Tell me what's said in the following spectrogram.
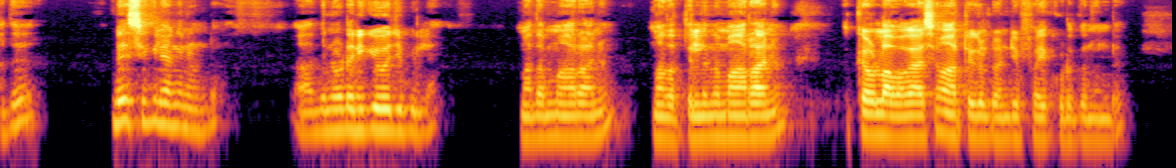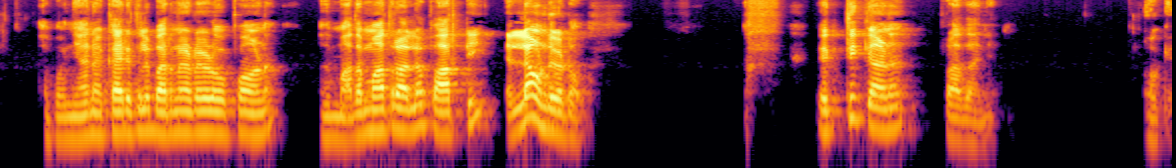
അത് ബേസിക്കലി അങ്ങനെയുണ്ട്. അതിനോട് എനിക്ക് യോജിപ്പില്ല. മതം മാറാനും മതത്തിൽ നിന്ന് മാറാനും ഒക്കെ ഉള്ള അവകാശം ആർട്ടിക്കിൾ ട്വന്റി ഫൈവ് കൊടുക്കുന്നുണ്ട്. അപ്പോൾ ഞാൻ അക്കാര്യത്തിൽ ഭരണഘടനയുടെ ഒപ്പമാണ് അത് മതം മാത്രമല്ല പാർട്ടി എല്ലാം ഉണ്ട് കേട്ടോ. വ്യക്തിക്കാണ് പ്രാധാന്യം. ഓക്കെ.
